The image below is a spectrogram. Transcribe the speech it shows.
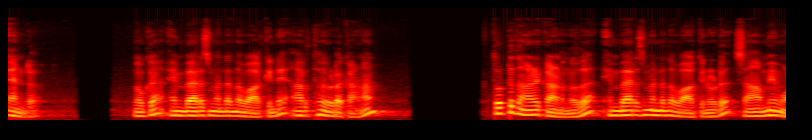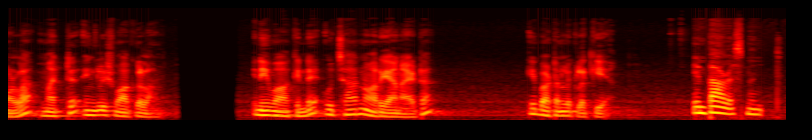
എന്റർ നോക്കുക എംബാരസ്മെന്റ് എന്ന വാക്കിന്റെ അർത്ഥം ഇവിടെ കാണാം. തൊട്ട് താഴെ കാണുന്നത് എംബാരസ്മെന്റ് എന്ന വാക്കിനോട് സാമ്യമുള്ള മറ്റ് ഇംഗ്ലീഷ് വാക്കുകളാണ്. ഇനി വാക്കിന്റെ ഉച്ചാരണം അറിയാനായിട്ട് ഈ ബട്ടണിൽ ക്ലിക്ക് ചെയ്യാം എംബാരസ്മെന്റ്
